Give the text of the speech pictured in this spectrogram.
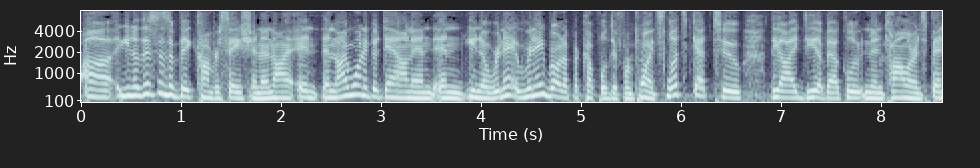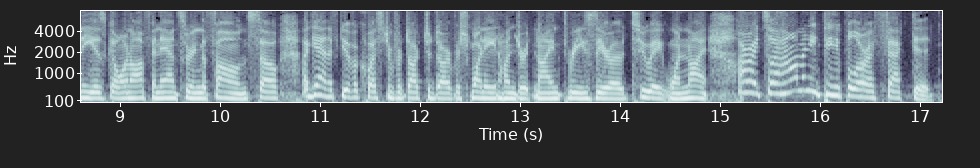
Uh, you know, this is a big conversation, and I and, and I want to go down and and you know, Renee Renee brought up a couple of different points. Let's get to the idea about gluten intolerance. Benny is going off and answering the phone. So again, if you have a question for Dr. Darvish, one 800 930 2819 All right. So how many people are affected?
